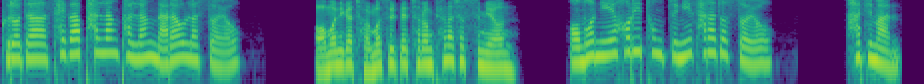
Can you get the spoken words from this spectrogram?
그러자 새가 팔랑팔랑 날아올랐어요. 어머니가 젊었을 때처럼 편하셨으면 어머니의 허리 통증이 사라졌어요. 하지만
